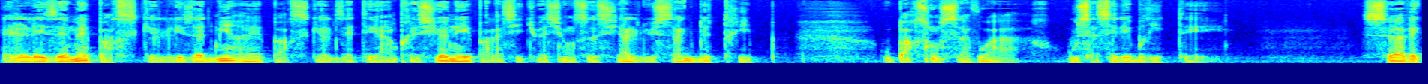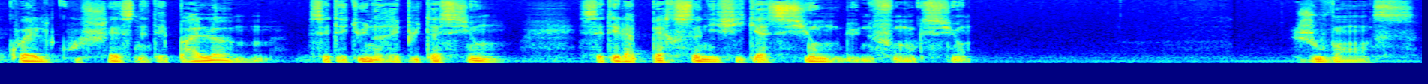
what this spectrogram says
Elles les aimaient parce qu'elles les admiraient, parce qu'elles étaient impressionnées par la situation sociale du sac de tripes, ou par son savoir, ou sa célébrité. Ce avec quoi elle couchait, ce n'était pas l'homme, c'était une réputation, c'était la personnification d'une fonction. Jouvence.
